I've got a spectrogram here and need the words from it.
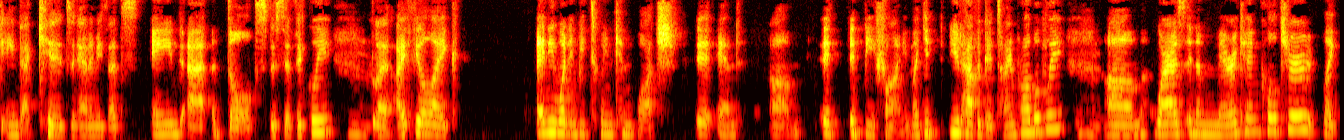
aimed at kids and anime that's aimed at adults specifically. But I feel like anyone in between can watch it and um, it it'd be fine. Like you'd you'd have a good time probably. Mhm. Um, whereas in American culture, like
